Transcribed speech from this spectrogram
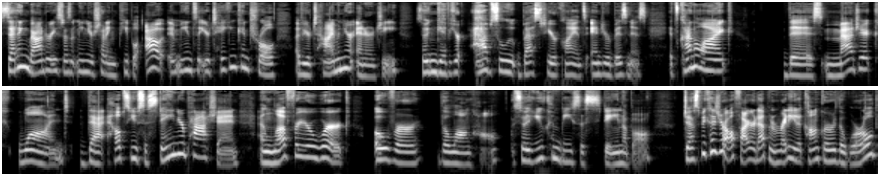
Setting boundaries doesn't mean you're shutting people out. It means that you're taking control of your time and your energy so you can give your absolute best to your clients and your business. It's kind of like this magic wand that helps you sustain your passion and love for your work over the long haul so you can be sustainable. Just because you're all fired up and ready to conquer the world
